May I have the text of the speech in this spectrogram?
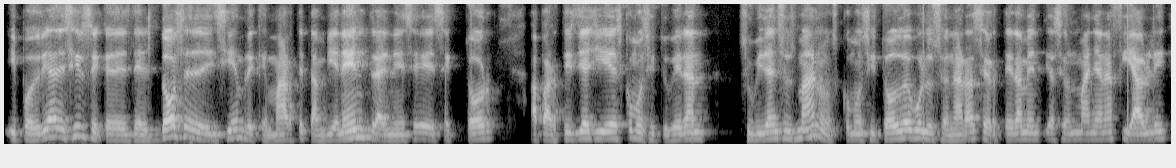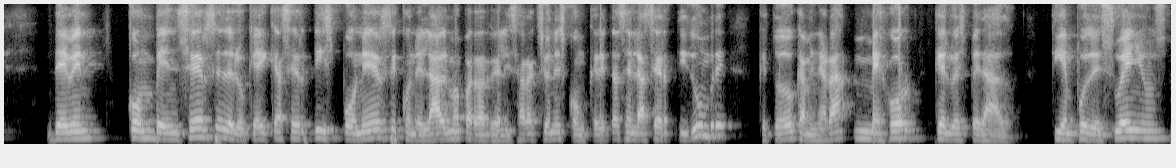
y podría decirse que desde el 12 de diciembre que Marte también entra en ese sector, a partir de allí es como si tuvieran su vida en sus manos, como si todo evolucionara certeramente hacia un mañana fiable, deben convencerse de lo que hay que hacer, disponerse con el alma para realizar acciones concretas en la certidumbre que todo caminará mejor que lo esperado. Tiempo de sueños,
